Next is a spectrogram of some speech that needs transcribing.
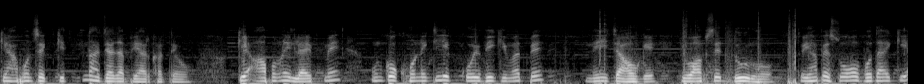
कि आप उनसे कितना ज़्यादा प्यार करते हो, कि आप अपनी लाइफ में उनको खोने के लिए कोई भी कीमत पे नहीं चाहोगे कि वो आपसे दूर हो। तो यहाँ पे शो ऑफ़ होता है कि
